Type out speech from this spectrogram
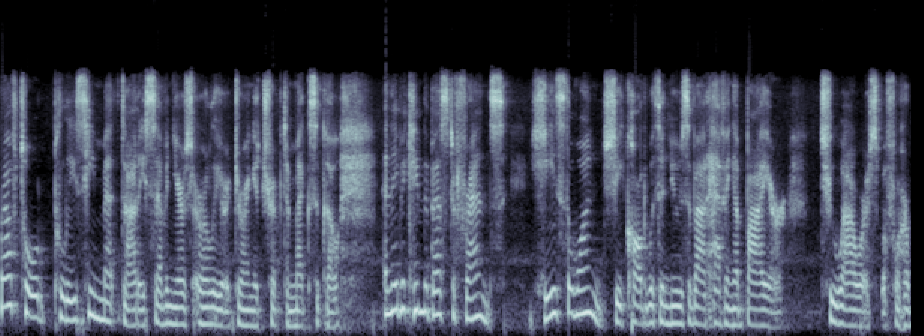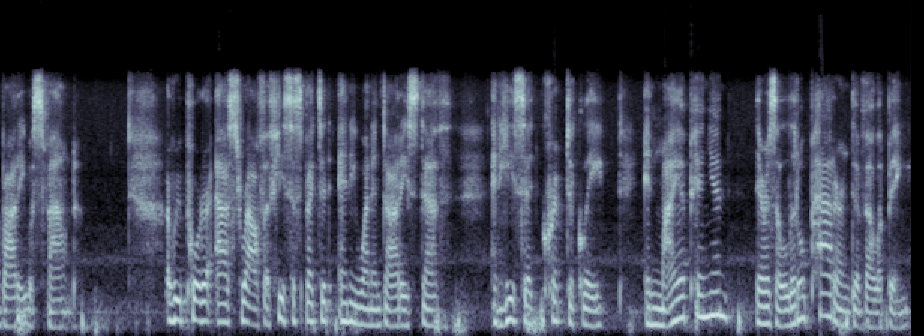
Ralph told police he met Dottie seven years earlier during a trip to Mexico, and they became the best of friends. He's the one she called with the news about having a buyer two hours before her body was found. A reporter asked Ralph if he suspected anyone in Dottie's death, and he said cryptically, In my opinion, there is a little pattern developing,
